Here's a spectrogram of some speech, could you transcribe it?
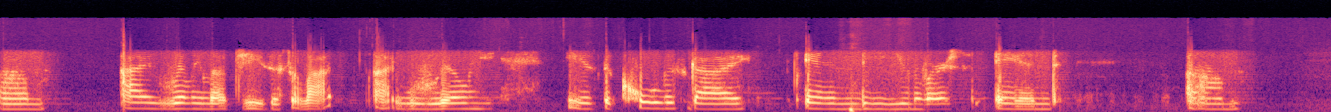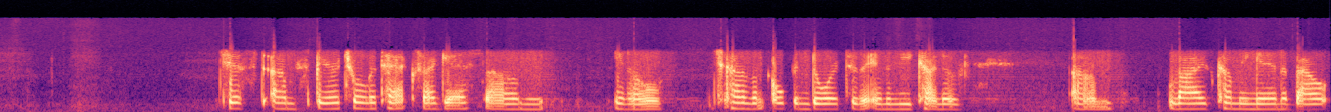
Um, I really love Jesus a lot. I really, he is the coolest guy in the universe, and um, just um, spiritual attacks, I guess. Um, you know, it's kind of an open door to the enemy, kind of um, lies coming in about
